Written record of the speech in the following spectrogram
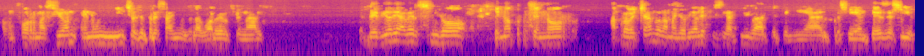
conformación en un inicio de tres años de la Guardia Nacional debió de haber sido en otro tenor, aprovechando la mayoría legislativa que tenía el presidente, es decir,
